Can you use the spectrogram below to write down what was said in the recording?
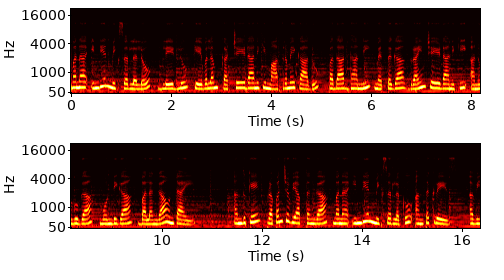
మన ఇండియన్ మిక్సర్లలో బ్లేడ్లు కేవలం కట్ చేయడానికి మాత్రమే కాదు పదార్థాన్ని మెత్తగా గ్రైండ్ చేయడానికి అనువుగా మొండిగా బలంగా ఉంటాయి. అందుకే ప్రపంచవ్యాప్తంగా మన ఇండియన్ మిక్సర్లకు అంత క్రేజ్. అవి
